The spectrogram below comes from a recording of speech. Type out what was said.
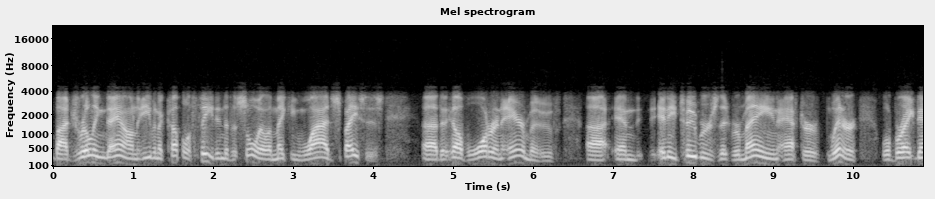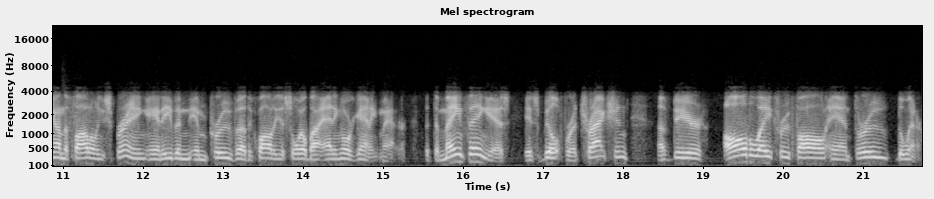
by drilling down even a couple of feet into the soil and making wide spaces uh, that help water and air move. Uh, and any tubers that remain after winter will break down the following spring and even improve uh, the quality of soil by adding organic matter. But the main thing is it's built for attraction of deer all the way through fall and through the winter.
